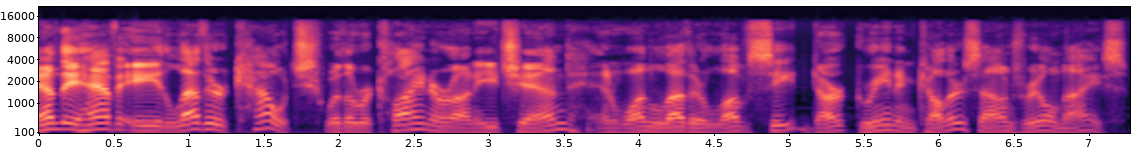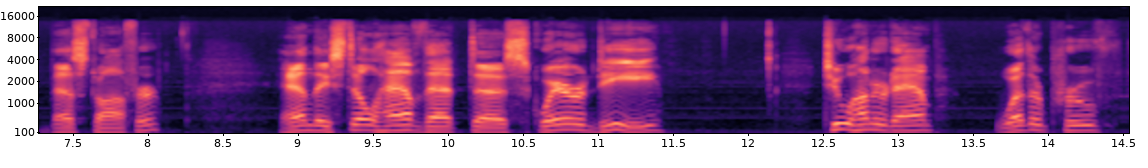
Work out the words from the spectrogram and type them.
And they have a leather couch with a recliner on each end and one leather love seat, dark green in color. Sounds real nice. Best offer. And they still have that uh, Square D 200 amp weatherproof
